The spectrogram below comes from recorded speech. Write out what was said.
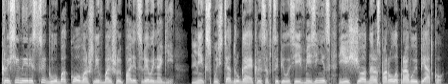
Крысиные резцы глубоко вошли в большой палец левой ноги. Миг спустя другая крыса вцепилась ей в мизинец, еще одна распорола правую пятку —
